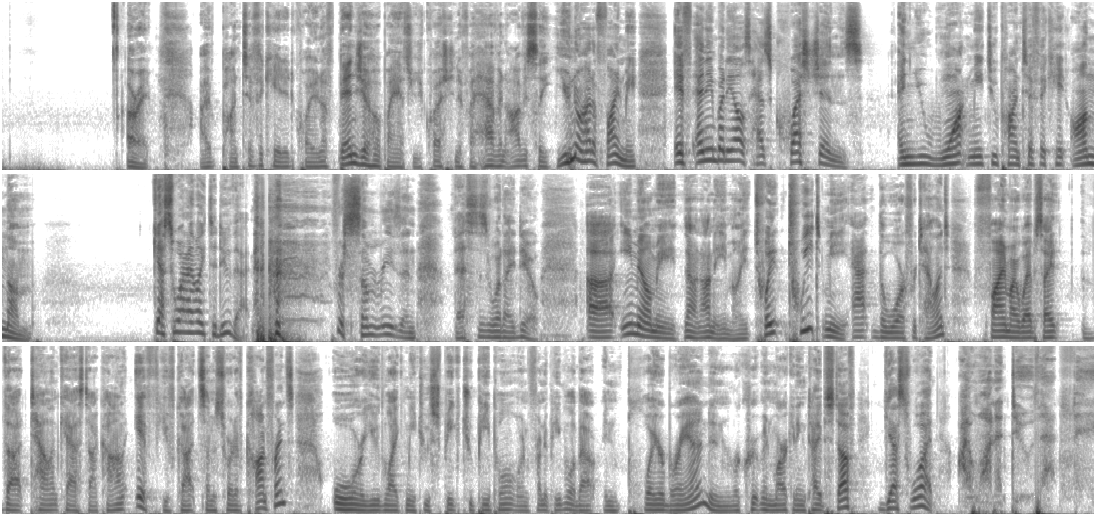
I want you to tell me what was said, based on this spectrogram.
All right. I've pontificated quite enough. Benji, I hope I answered your question. If I haven't, obviously, you know how to find me. If anybody else has questions and you want me to pontificate on them, guess what? I like to do that. For some reason, this is what I do. Uh, email me, no, not email me, tweet, tweet me at The War for Talent. Find my website, thetalentcast.com. If you've got some sort of conference or you'd like me to speak to people or in front of people about employer brand and recruitment marketing type stuff, guess what? I want to do that thing.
